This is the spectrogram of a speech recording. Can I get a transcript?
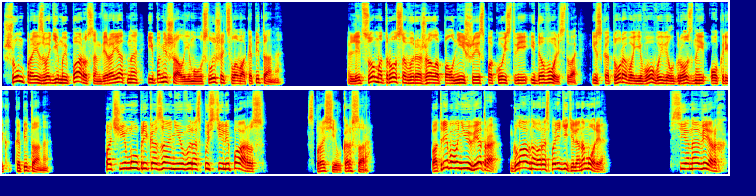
Шум, производимый парусом, вероятно, и помешал ему услышать слова капитана. Лицо матроса выражало полнейшее спокойствие и довольство, из которого его вывел грозный окрик капитана. «По чьему приказанию вы распустили парус?» – спросил корсар. «По требованию ветра», главного распорядителя на море. Все наверх!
